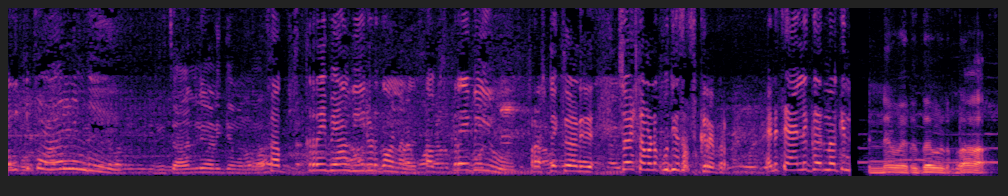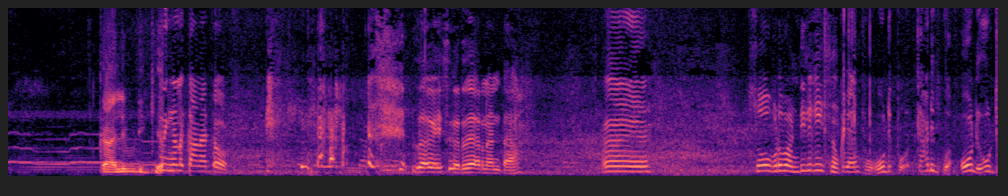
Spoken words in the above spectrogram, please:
എനിക്ക് ചാനലുണ്ട്. സബ്സ്ക്രൈബ് ചെയ്യാൻ വീഡിയോ എടുക്കാൻ വന്നത് സബ്സ്ക്രൈബ് ചെയ്യൂ. പ്രശ്നം നമ്മുടെ പുതിയ സബ്സ്ക്രൈബർ എന്റെ ചാനലിൽ കയറി നോക്കി. എന്നെ വെറുതെ വിടറാ. കാലി പിടിക്കുക. നിങ്ങൾ കാണാട്ടോ. വെറുതെ പറഞ്ഞാ സോ ഇവിടെ വണ്ടിയിൽ കേസ് നമുക്ക് ഞാൻ ഓടി പോ ചാടി പോവാ ഓടി ഓടി.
